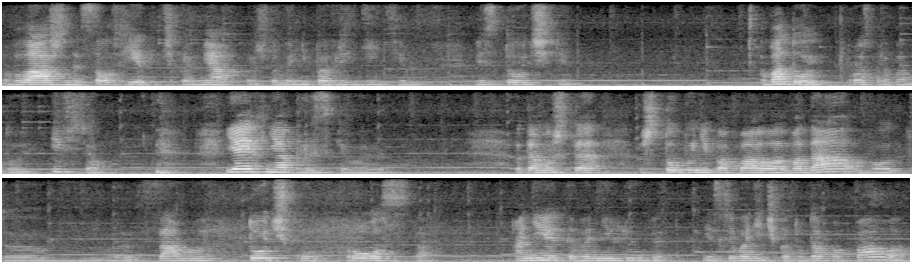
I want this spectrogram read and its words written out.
влажной салфеточкой мягкой, чтобы не повредить им листочки. Водой, просто водой. И все. Я их не опрыскиваю потому что, чтобы не попала вода вот э, в самую точку роста, они этого не любят. Если водичка туда попала,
